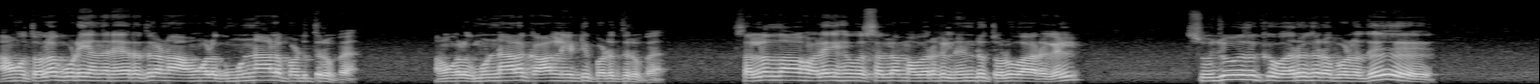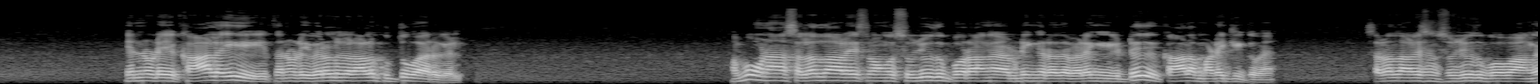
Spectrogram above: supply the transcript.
அவங்க தொழக்கூடிய அந்த நேரத்தில் நான் அவங்களுக்கு முன்னால் படுத்திருப்பேன். அவங்களுக்கு முன்னால் கால் நீட்டி படுத்திருப்பேன். சல்லல்லாஹ் அலைஹி வசல்லம் அவர்கள் நின்று தொழுவார்கள். சுஜூதுக்கு வருகிற பொழுது என்னுடைய காலை தன்னுடைய விரல்களால் குத்துவார்கள். அப்போது நான் சல்லல்லா அலிஸ்லாம் அவங்க சுஜூது போகிறாங்க அப்படிங்கிறத விளங்கிக்கிட்டு காலை மடக்கிக்குவேன். சல்லல்லா அலிஸ்லாம் சுஜூது போவாங்க.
